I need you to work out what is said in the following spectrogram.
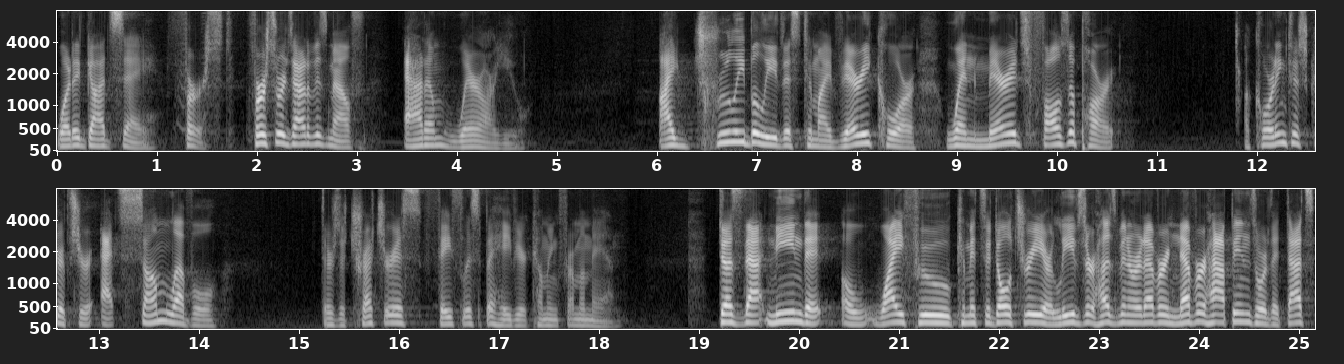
what did God say first? First words out of his mouth Adam, where are you? I truly believe this to my very core. When marriage falls apart, according to Scripture, at some level, there's a treacherous, faithless behavior coming from a man. Does that mean that a wife who commits adultery or leaves her husband or whatever never happens or that that's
